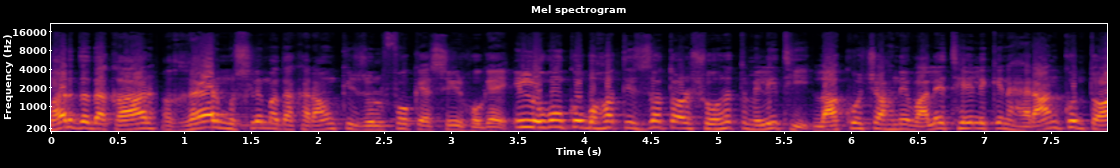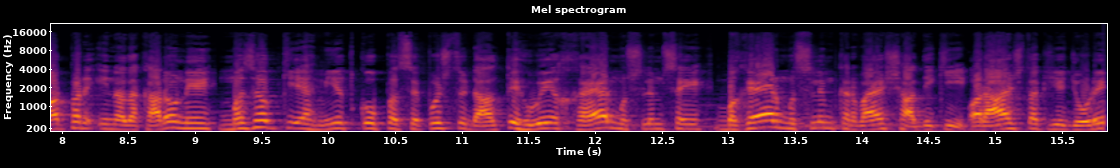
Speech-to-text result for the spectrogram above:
मर्द अदाकार गैर मुस्लिम अदाकाराओं की जुल्फों के असीर हो गए। इन लोगों को बहुत इज़्ज़त और शोहरत मिली थी। लाखों चाहने वाले थे, लेकिन हैरान तौर पर इन अदाकारों ने मज़हब की अहमियत को पस पुष्ट पुष्ट डालते हुए गैर मुस्लिम से बगैर मुस्लिम करवाए शादी की और आज तक ये जोड़े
